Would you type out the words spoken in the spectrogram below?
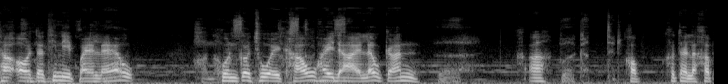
ถ้าออกจากที่นี่ไปแล้ว คุณก็ช่วยเขาให้ได้แล้วกันอะขอบเข้าใจแล้วครับ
